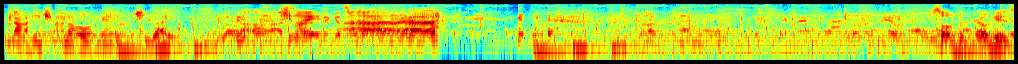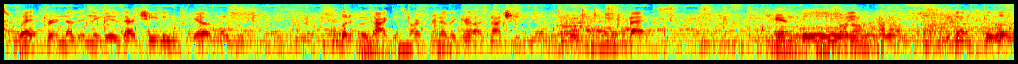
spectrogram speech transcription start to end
Nah, he trying to hold hands, but she like. She like. Ah, she so like. I think it's her So if a girl gets wet for another nigga, is that cheating? Yep. But if a guy gets hard for another girl, that's not cheating though. Nope. Facts. And Oh, hold on, hold on, hold on. We gonna pull up.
